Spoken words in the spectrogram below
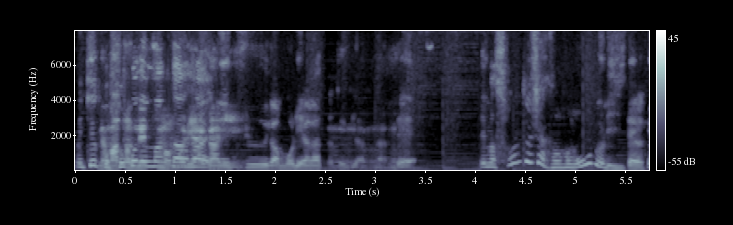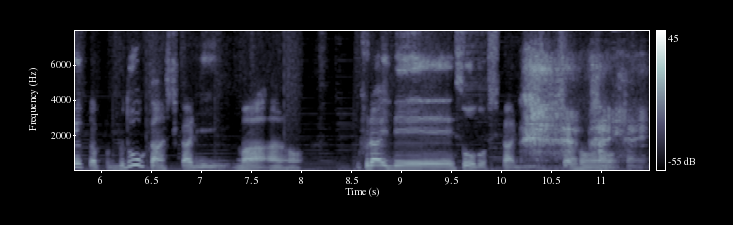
結構そこでまたはいり熱が盛り上がった時だったんで、で、まあその年はそもそもオードリー自体が結構やっぱ武道館しかり、まああの、フライデー騒動しかり、その、はいはい。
